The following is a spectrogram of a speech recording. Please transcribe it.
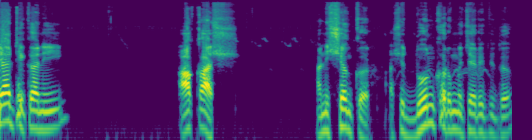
त्या ठिकाणी आकाश आणि शंकर असे दोन कर्मचारी तिथं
